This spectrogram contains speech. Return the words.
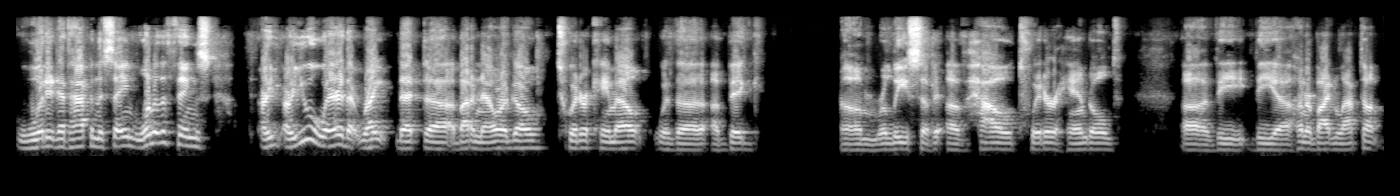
would it have happened the same? One of the things are you, are you aware that right that uh, about an hour ago, Twitter came out with a, a big um, release of of how Twitter handled uh, the the uh, Hunter Biden laptop?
